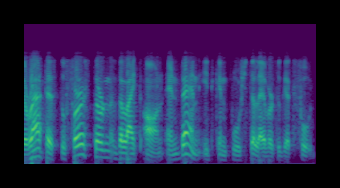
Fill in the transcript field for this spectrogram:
The rat has to first turn the light on, and then it can push the lever to get food.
